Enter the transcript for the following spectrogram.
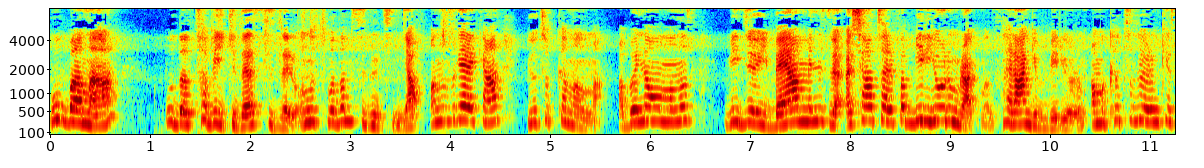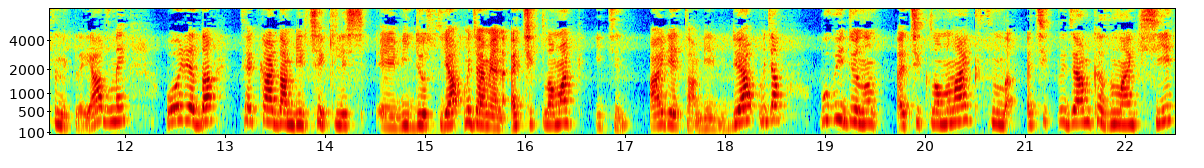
bu bana Bu da tabii ki de sizleri unutmadım. Sizin için yapmanız gereken YouTube kanalıma abone olmanız, videoyu beğenmeniz ve aşağı tarafa bir yorum bırakmanız. Herhangi bir yorum ama katılıyorum kesinlikle yazmayın. Bu arada tekrardan bir çekiliş e, videosu yapmayacağım. Yani açıklamak için ayrıyeten bir video yapmayacağım. Bu videonun açıklamalar kısmında açıklayacağım kazanan kişiyi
